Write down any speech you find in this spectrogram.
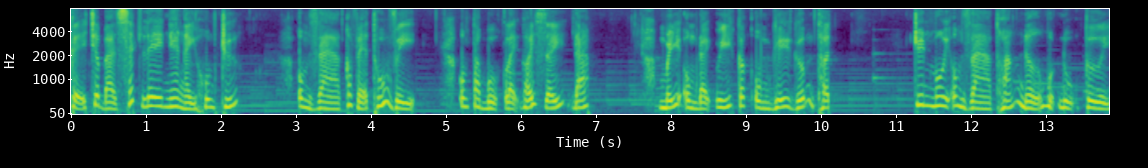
kể cho bà Sách Lê nghe ngày hôm trước. Ông già có vẻ thú vị, ông ta buộc lại gói giấy đáp. Mấy ông đại úy các ông ghê gớm thật. Trên môi ông già thoáng nở một nụ cười,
